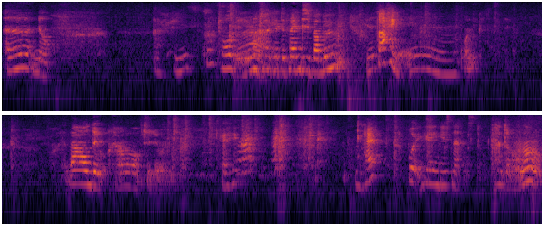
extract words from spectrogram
Uh, no. Okay. Just I told you, look like a demented baboon. One- That'll do. I don't know what to do. anymore. Okay. Okay. What are you going to use next? I don't know.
